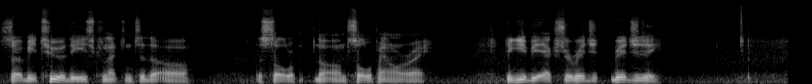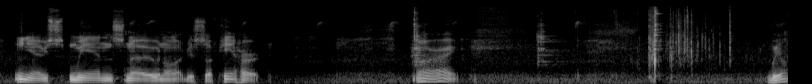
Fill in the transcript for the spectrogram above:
So it'd be two of these connecting to the uh, the solar the um, solar panel array to give you extra rigid, rigidity. You know, wind, snow, and all that good stuff can't hurt. All right. Well,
